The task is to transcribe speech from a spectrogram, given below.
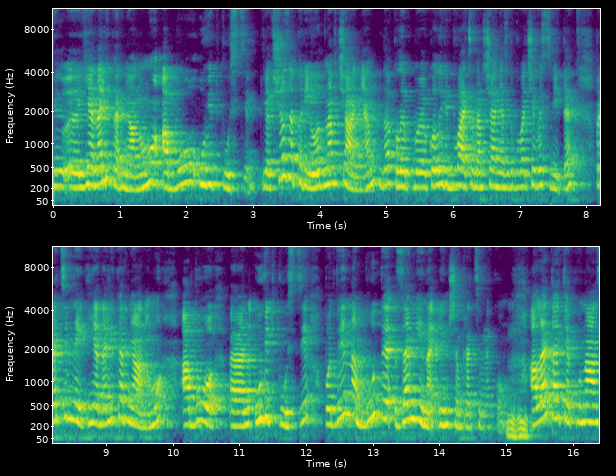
е, є на лікарняному або у відпустці. Якщо за період навчання, да, коли, е, коли відбувається навчання здобувачів освіти, працівник є на лікарняному або у відпустці, повинна бути заміна іншим працівником. Але так як у нас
